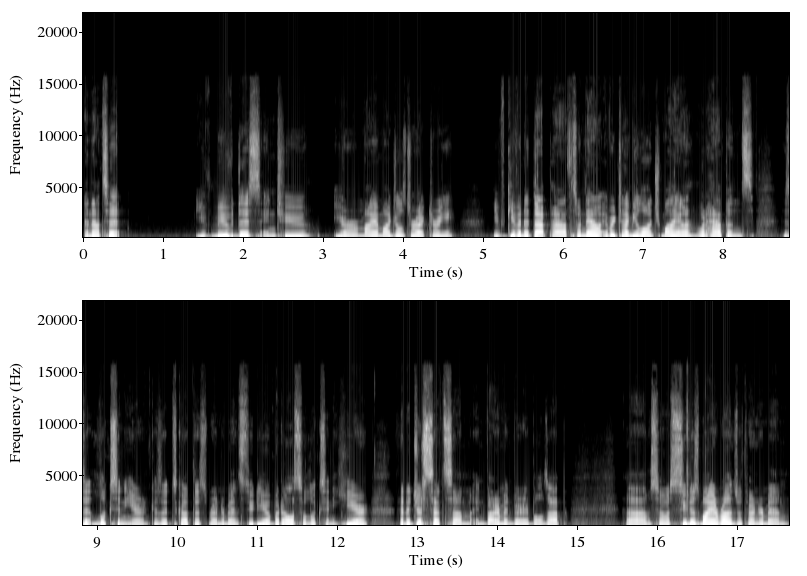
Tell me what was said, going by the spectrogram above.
And that's it. You've moved this into your Maya modules directory. You've given it that path. So now every time you launch Maya, what happens is it looks in here because it's got this RenderMan Studio, but it also looks in here and it just sets some environment variables up. Um, so as soon as Maya runs with RenderMan,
